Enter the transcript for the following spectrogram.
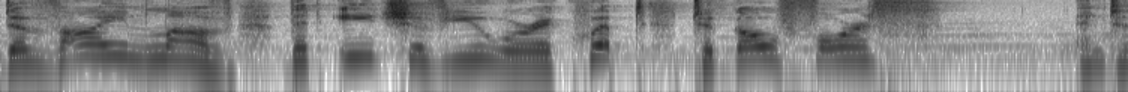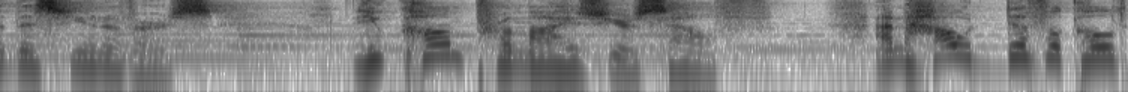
divine love, that each of you were equipped to go forth into this universe. You compromise yourself. And how difficult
